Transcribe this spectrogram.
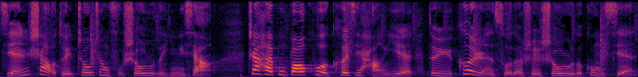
减少对州政府收入的影响。这还不包括科技行业对于个人所得税收入的贡献，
